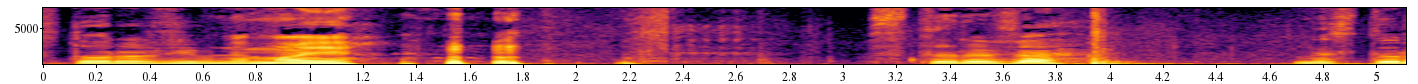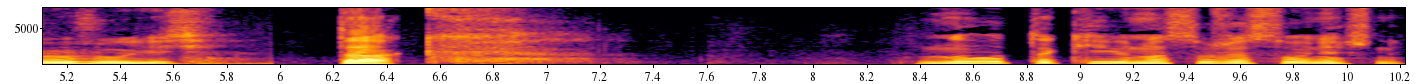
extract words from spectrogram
сторожів немає. Сторожа не сторожують. Так. Ну, такий у нас уже соняшник.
